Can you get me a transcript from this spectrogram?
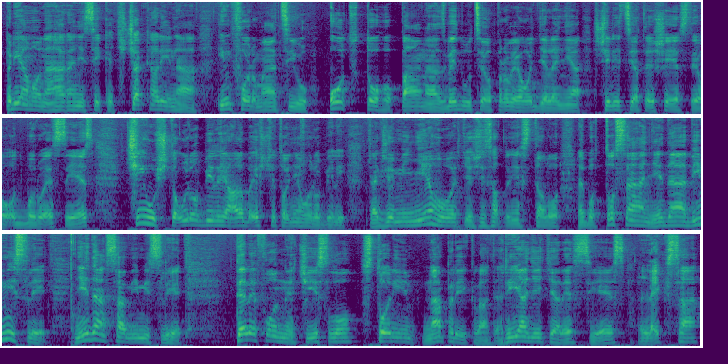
priamo na hranici, keď čakali na informáciu od toho pána z vedúceho prvého oddelenia 46. odboru SIS, či už to urobili, alebo ešte to neurobili. Takže mi nehovorte, že sa to nestalo, lebo to sa nedá vymyslieť. Nedá sa vymyslieť telefónne číslo, s ktorým napríklad riaditeľ SCS Lexa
